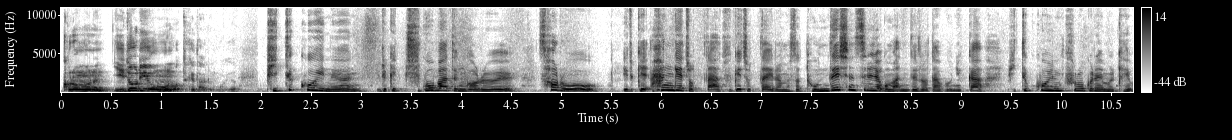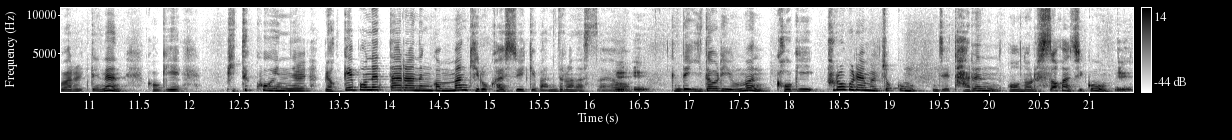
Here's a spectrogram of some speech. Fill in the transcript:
그러면은 이더리움은 어떻게 다른 거예요? 비트코인은 이렇게 주고받은 거를 서로 이렇게 한 개 줬다, 두 개 줬다 이러면서 돈 대신 쓰려고 만들어다 보니까 비트코인 프로그램을 개발할 때는 거기에 비트코인을 몇 개 보냈다라는 것만 기록할 수 있게 만들어 놨어요. 예, 예. 근데 이더리움은 거기 프로그램을 조금 이제 다른 언어를 써가지고 예.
